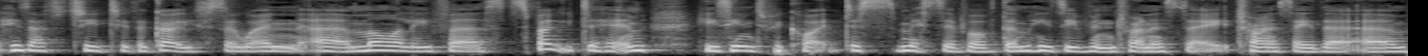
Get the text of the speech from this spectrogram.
his attitude to the ghosts. So when uh, Marley first spoke to him, he seemed to be quite dismissive of them. He's even trying to say trying to say that um,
